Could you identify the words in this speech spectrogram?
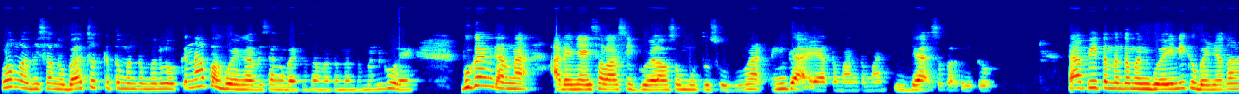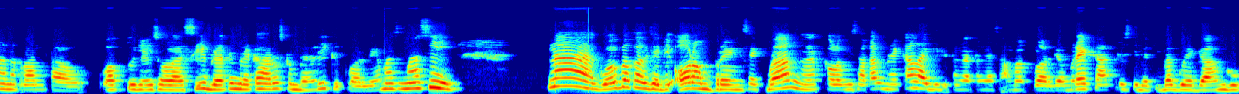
lo nggak bisa ngebacot ke teman-teman lo. Kenapa gue nggak bisa ngebacot sama teman-teman gue? Bukan karena adanya isolasi gue langsung mutus hubungan. Enggak ya teman-teman, tidak seperti itu. Tapi teman-teman gue ini kebanyakan anak rantau. Waktunya isolasi berarti mereka harus kembali ke keluarganya masing-masing. Nah, gue bakal jadi orang brengsek banget kalau misalkan mereka lagi di tengah-tengah sama keluarga mereka, terus tiba-tiba gue ganggu.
